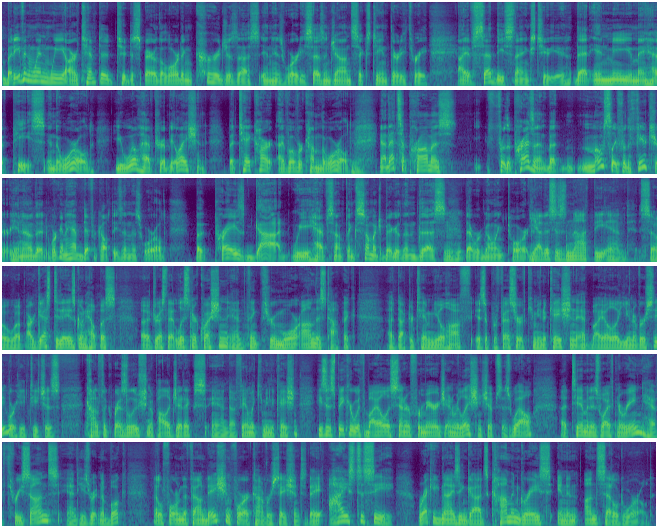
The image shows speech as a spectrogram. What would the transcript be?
But even when we are tempted to despair, the Lord encourages us in His Word. He says in John 16 33, I have said these things to you, that in me you may have peace. In the world you will have tribulation, but take heart, I've overcome the world. Mm. Now, that's a promise for the present, but mostly for the future, you know, that we're going to have difficulties in this world. But praise God, we have something so much bigger than this mm-hmm. that we're going toward. Yeah, this is not the end. So, uh, our guest today is going to help us uh, address that listener question and think through more on this topic. Uh, Dr. Tim Muehlhoff is a professor of communication at Biola University, where he teaches conflict resolution, apologetics, and uh, family communication. He's a speaker with Biola Center for Marriage and Relationships as well. Uh, Tim and his wife Noreen have three sons, and he's written a book that'll form the foundation for our conversation today Eyes to See Recognizing God's Common Grace in an Unsettled World.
